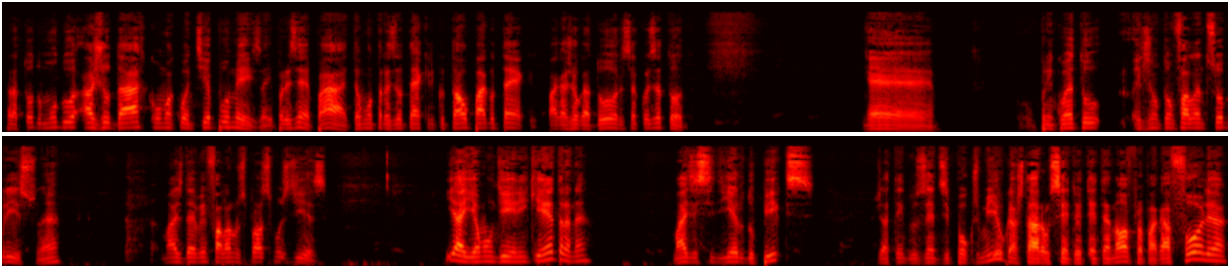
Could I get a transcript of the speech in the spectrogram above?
para todo mundo ajudar com uma quantia por mês. Aí, por exemplo, ah, então vamos trazer o técnico tal, paga o técnico, paga jogador, essa coisa toda. É, por enquanto, eles não estão falando sobre isso, né? Mas devem falar nos próximos dias. E aí é um dinheirinho que entra, né? mais esse dinheiro do Pix, já tem duzentos e poucos mil, gastaram 189 para pagar a folha.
